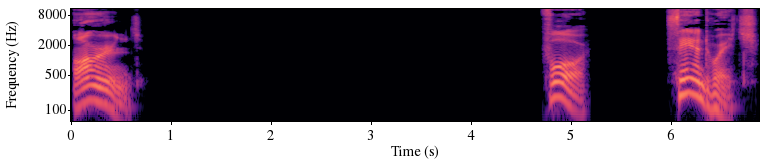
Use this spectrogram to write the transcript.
orange, 4, sandwich,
